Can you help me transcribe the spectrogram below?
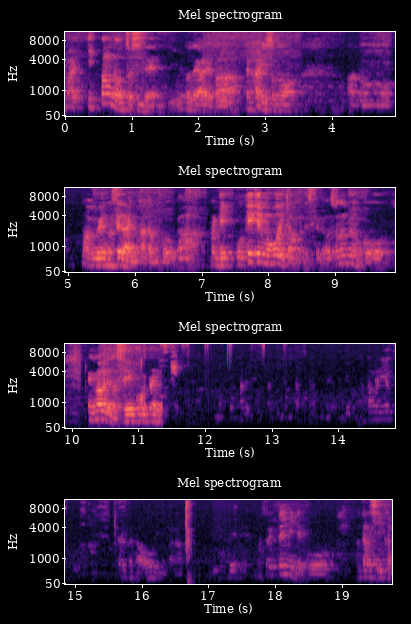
まあ、一般論として言うのであれば、やはりその、あの、まあ、上の世代の方の方が、まあ、ご経験も多いと思うんですけど、その分、こう、今までの成功体験、固まりやすくなる方が多いのかなと思って、まあそういった意味で、こう、新しい方、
